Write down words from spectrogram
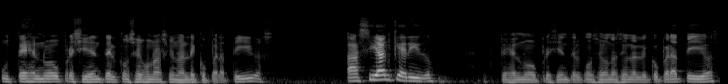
usted es el nuevo presidente del Consejo Nacional de Cooperativas. Así han querido. Usted es el nuevo presidente del Consejo Nacional de Cooperativas.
